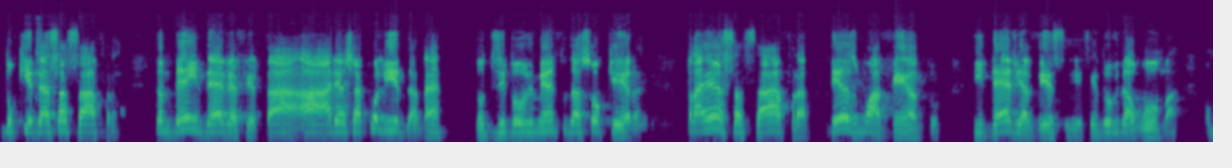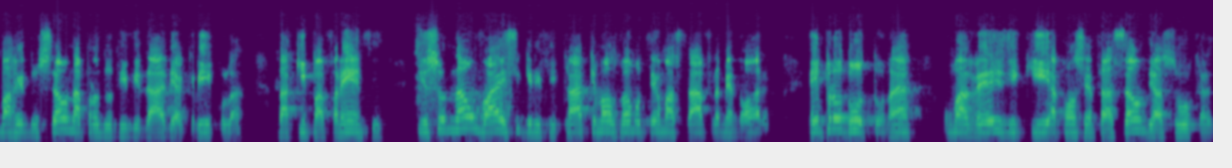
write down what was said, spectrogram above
do que dessa safra. Também deve afetar a área já colhida, né? do desenvolvimento da soqueira. Para essa safra, mesmo havendo, e deve haver, sem dúvida alguma, uma redução na produtividade agrícola daqui para frente, isso não vai significar que nós vamos ter uma safra menor em produto, né? Uma vez de que a concentração de açúcar,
